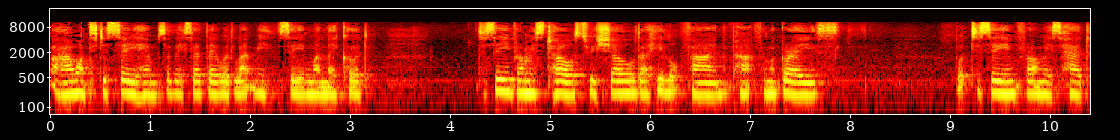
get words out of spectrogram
I wanted to see him, so they said they would let me see him when they could. To see him from his toes to his shoulder, he looked fine, apart from a graze. But to see him from his head,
